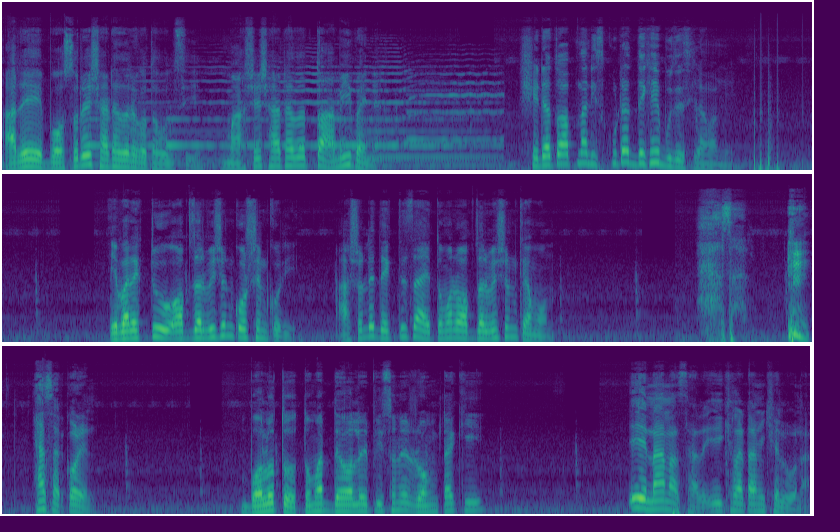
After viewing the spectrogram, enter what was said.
আরে বছরে ষাট হাজারের কথা বলছি। মাসে ষাট হাজার তো আমিই পাই না। সেটা তো আপনার স্কুটার দেখেই বুঝেছিলাম আমি। এবার একটু অবজারভেশন কোশ্চেন করি। আসলে দেখতে চাই তোমার অবজারভেশন কেমন? হ্যাঁ স্যার। হ্যাঁ স্যার করেন। বলো তো তোমার দেওয়ালের পিছনের রংটা কি? এ না না স্যার এই খেলাটা আমি খেলব না।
